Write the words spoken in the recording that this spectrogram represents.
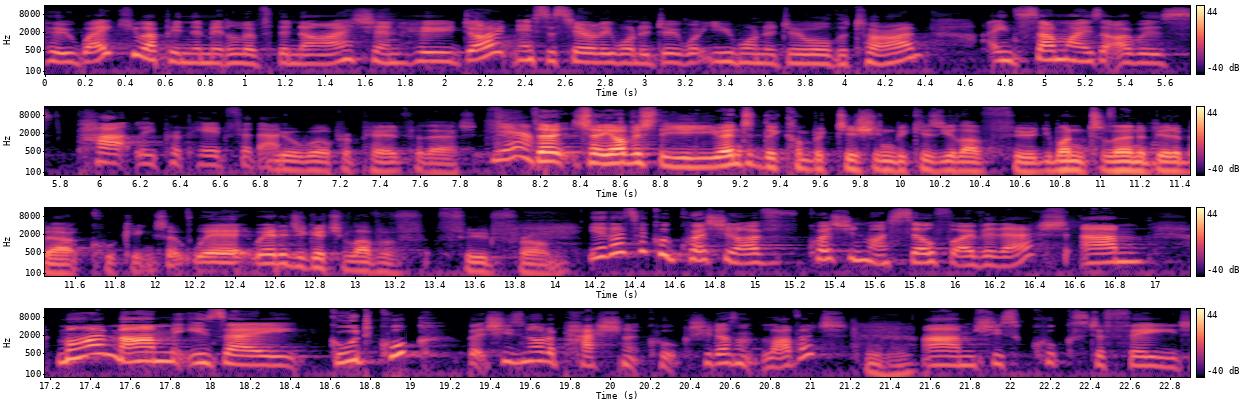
who wake you up in the middle of the night and who don't necessarily want to do what you want to do all the time, in some ways I was partly prepared for that. You were well prepared for that. Yeah. So, so obviously you entered the competition because you love food. You wanted to learn a bit about cooking. So where, where did you get your love of food from? Yeah, that's a good question. I've questioned myself over that. Um, my mum is a good cook, but she's not a passionate cook. She doesn't love it. Mm-hmm. Um, she cooks to feed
